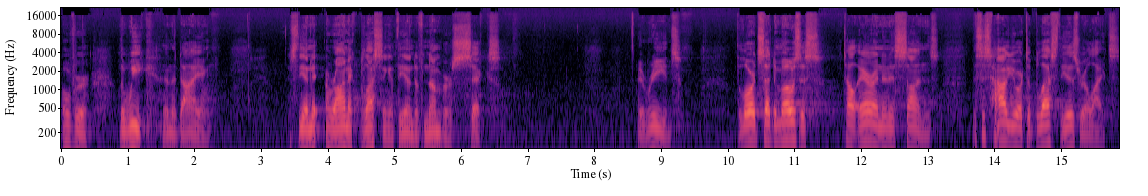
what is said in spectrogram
over the weak and the dying. It's the Aaronic blessing at the end of Numbers 6. It reads The Lord said to Moses, Tell Aaron and his sons, this is how you are to bless the Israelites.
